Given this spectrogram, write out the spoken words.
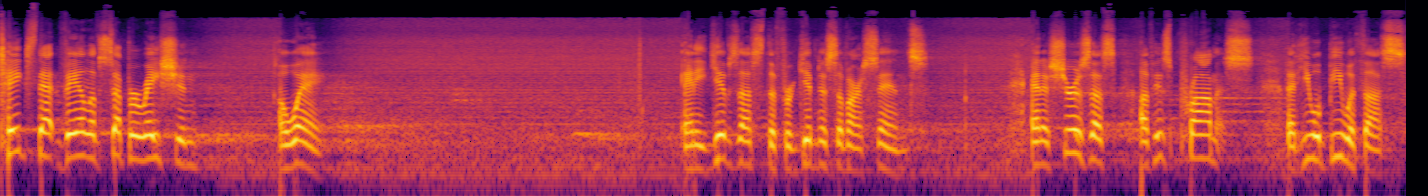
takes that veil of separation away. And he gives us the forgiveness of our sins and assures us of his promise that he will be with us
